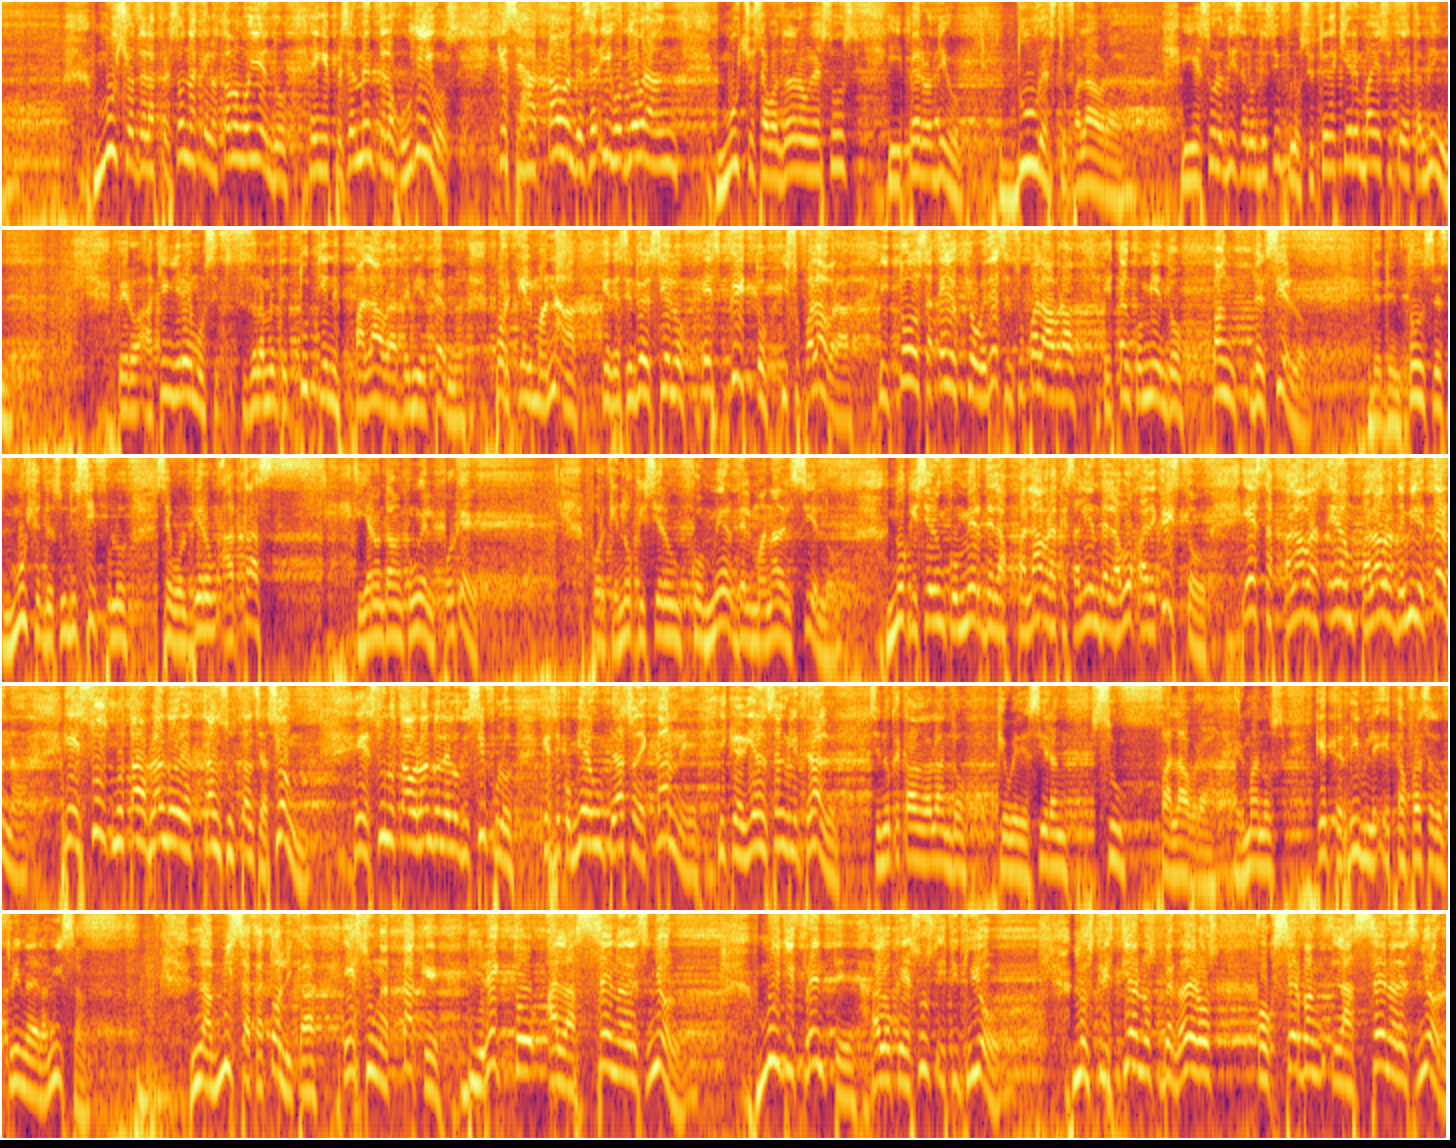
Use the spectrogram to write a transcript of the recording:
muchas de las personas que lo estaban oyendo, en especialmente los judíos, que se jactaban de ser hijos de Abraham, muchos abandonaron a Jesús y Pedro dijo, dura es tu palabra. Y Jesús les dice a los discípulos, si ustedes quieren, váyanse ustedes también. Pero ¿a quién iremos si, solamente tú tienes palabra de vida eterna? Porque el maná que descendió del cielo es Cristo y su palabra. Y todos aquellos que obedecen su palabra están comiendo pan del cielo. Desde entonces muchos de sus discípulos se volvieron atrás y ya no andaban con él. ¿Por qué? Porque no quisieron comer del maná del cielo, no quisieron comer de las palabras que salían de la boca de Cristo. Esas palabras eran palabras de vida eterna. Jesús no estaba hablando de transustanciación. Jesús no estaba hablándole a los discípulos que se comieran un pedazo de carne y que bebieran sangre literal, sino que estaban hablando que obedecieran su palabra. Hermanos, qué terrible esta falsa doctrina de la misa. La misa católica es un ataque directo a la cena del Señor, muy diferente a lo que Jesús instituyó. Los cristianos verdaderos observan la cena del Señor,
